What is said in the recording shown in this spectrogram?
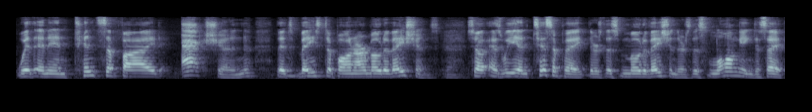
with an intensified action that's mm-hmm. based upon our motivations. Yeah. So as we anticipate, there's this motivation, there's this longing to say,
